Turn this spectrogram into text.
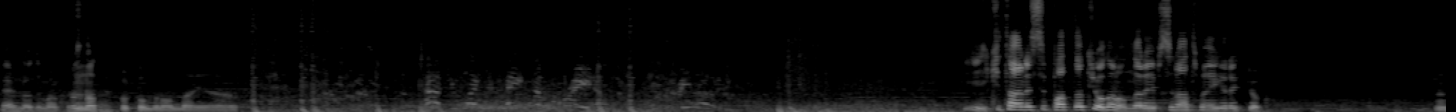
Hello Democracy. Nasıl Evet. kurtuldun ondan ya? İyi iki tanesi patlatıyor lan onlara hepsini atmaya gerek yok. Hı.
